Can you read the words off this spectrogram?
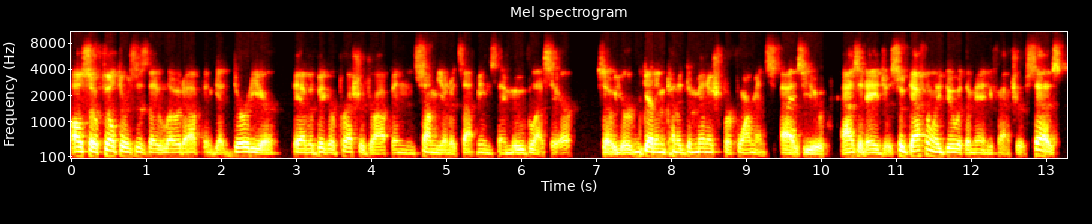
Also, filters as they load up and get dirtier, they have a bigger pressure drop, and in some units that means they move less air. So you're getting kind of diminished performance as you as it ages. So definitely do what the manufacturer says.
